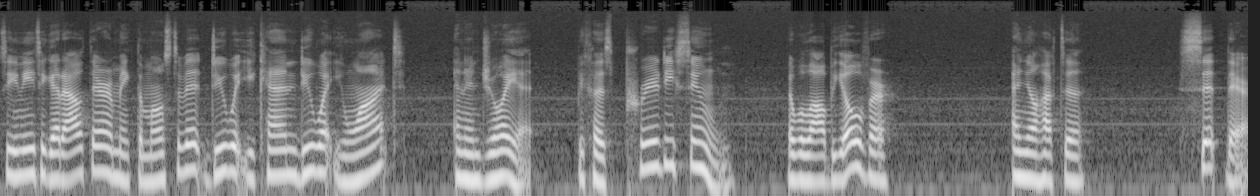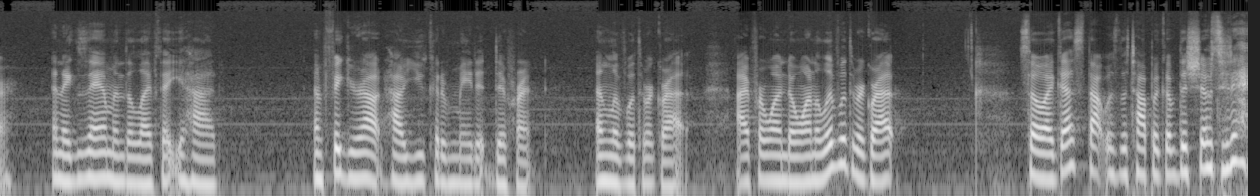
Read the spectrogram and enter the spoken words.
So you need to get out there and make the most of it. Do what you can, do what you want, and enjoy it. Because pretty soon it will all be over. And you'll have to sit there and examine the life that you had and figure out how you could have made it different and live with regret. I, for one, don't want to live with regret. So I guess that was the topic of the show today.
